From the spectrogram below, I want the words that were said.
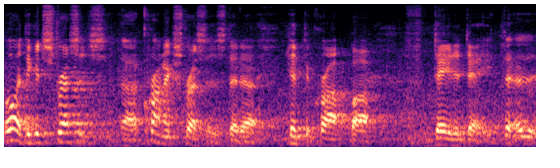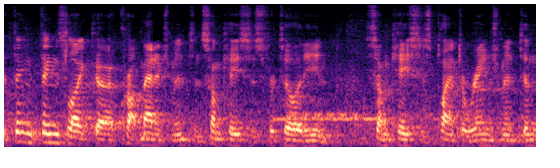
Well, I think it's stresses, uh, chronic stresses that uh, hit the crop uh, day to day. Th things like uh, crop management, in some cases fertility, in some cases plant arrangement, and,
